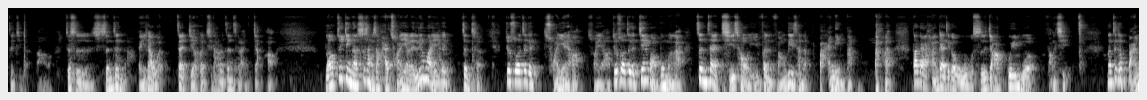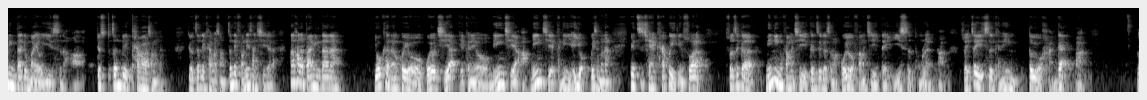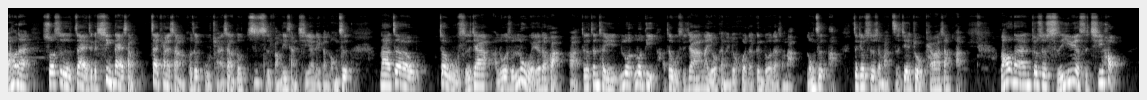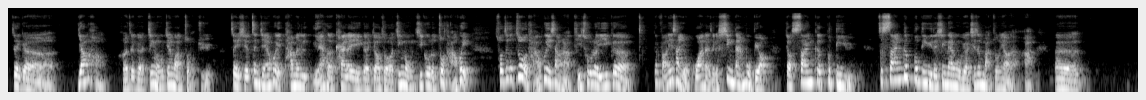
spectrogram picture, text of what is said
这几个。然后这是深圳的，等一下我再结合其他的政策来讲啊。然后最近呢，市场上还传言了另外一个政策。就说这个传言哈，传言哈，就说这个监管部门啊正在起草一份房地产的白名单，大概涵盖这个五十家规模房企。那这个白名单就蛮有意思的啊，就是针对开发商的，就针对开发商，针对房地产企业的。那它的白名单呢，有可能会有国有企业，也可能有民营企业啊，民营企业肯定也有。为什么呢？因为之前开会已经说了。说这个民营房企跟这个什么国有房企得一视同仁啊，所以这一次肯定都有涵盖啊。然后呢，说是在这个信贷上、债券上和这个股权上都支持房地产企业的一个融资。那这这五十家啊，如果是入围了的话啊，这个政策一落落地，这五十家那有可能就获得更多的什么融资啊，这就是什么直接就开发商啊。然后呢，就是十一月十七号，这个央行和这个金融监管总局这些证监会，他们联合开了一个叫做金融机构的座谈会，说这个座谈会上啊，提出了一个跟房地产有关的这个信贷目标，叫三个不低于。这三个不低于的信贷目标其实蛮重要的啊，呃，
